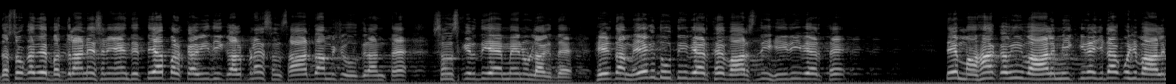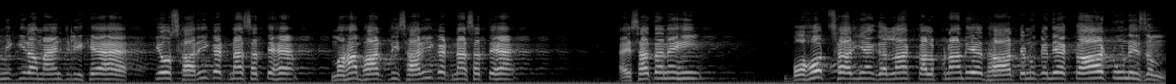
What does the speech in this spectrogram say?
ਦੱਸੋ ਕਦੇ ਬੱਦਲਾਂ ਨੇ ਸੁਨੇਹੇ ਦਿੱਤੇ ਆ, ਪਰ ਕਵੀ ਦੀ ਕਲਪਨਾ ਸੰਸਾਰ ਦਾ ਮਸ਼ਹੂਰ ਗ੍ਰੰਥ ਹੈ, ਸੰਸਕ੍ਰਿਤ ਦੀ ਐਮਏ ਨੂੰ ਲੱਗਦਾ ਹੈ। ਫਿਰ ਤਾਂ ਮੇਘਦੂਤੀ ਵਿਅਰਥ ਹੈ, ਵਾਰਸ ਦੀ ਹੀਰੀ ਵਿਅਰਥ ਹੈ। ਤੇ ਮਹਾਕਵੀ ਵਾਲਮੀਕੀ ਨੇ ਜਿਹੜਾ ਕੁਝ ਵਾਲਮੀਕੀ ਰਾਮਾਇਣ ਚ ਲਿਖਿਆ ਹੈ ਕਿ ਉਹ ਸਾਰੀ ਘਟਨਾ ਸੱਚ ਹੈ, ਮਹਾਭਾਰਤ ਦੀ ਸਾਰੀ ਘਟਨਾ ਸੱਚ ਹੈ। ਐਸਾ ਤਾਂ ਨਹੀਂ। ਬਹੁਤ ਸਾਰੀਆਂ ਗੱਲਾਂ ਕਲਪਨਾ ਦੇ ਆਧਾਰ ਤੇ ਉਹਨੂੰ ਕਹਿੰਦੇ ਆ ਕਾਰਟੂਨਿਜ਼ਮ,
